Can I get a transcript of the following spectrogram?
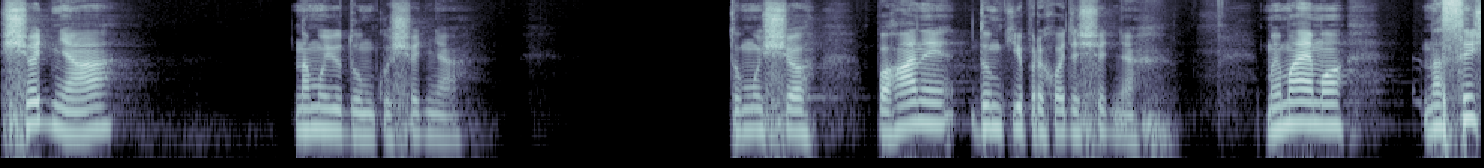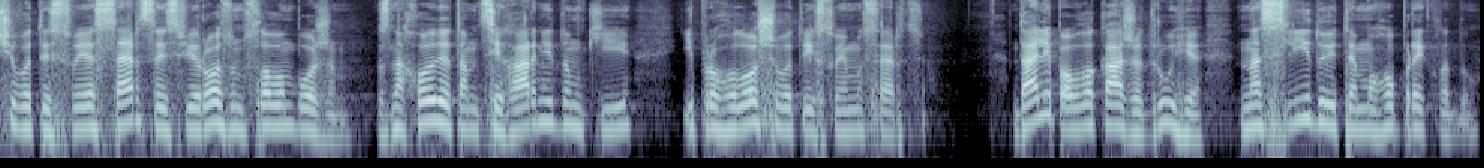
щодня, на мою думку, щодня. Тому що погані думки приходять щодня. Ми маємо насичувати своє серце і свій розум Словом Божим, знаходити там ці гарні думки і проголошувати їх своєму серцю. Далі Павло каже, друге, наслідуйте мого прикладу.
